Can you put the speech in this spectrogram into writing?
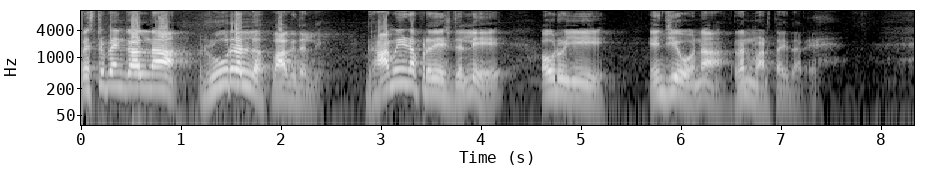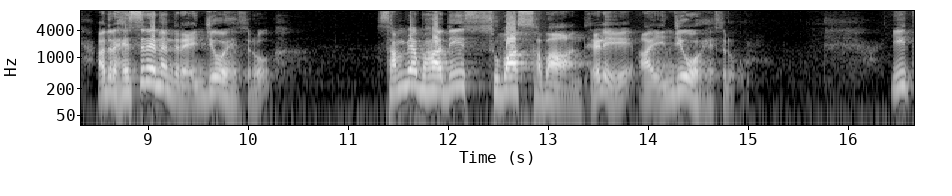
ವೆಸ್ಟ್ ಬೆಂಗಾಲ್ನ ರೂರಲ್ ಭಾಗದಲ್ಲಿ, ಗ್ರಾಮೀಣ ಪ್ರದೇಶದಲ್ಲಿ ಅವರು ಈ ಎನ್ ಜಿ ಒನ ರನ್ ಮಾಡ್ತಾ ಇದ್ದಾರೆ. ಅದರ ಹೆಸರೇನೆಂದರೆ ಎನ್ ಜಿ ಒ ಹೆಸರು ಸಮ್ಯಭಾದಿ ಸುಭಾಷ್ ಸಭಾ ಅಂತ ಹೇಳಿ ಆ ಎನ್ ಜಿ ಒ ಹೆಸರು. ಈತ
